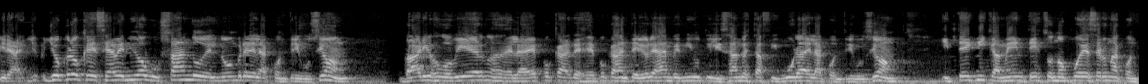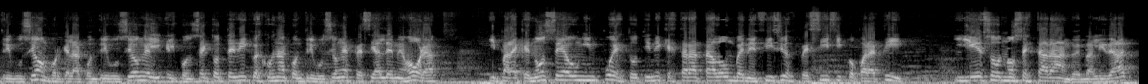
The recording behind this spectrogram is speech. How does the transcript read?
Mira, yo, creo que se ha venido abusando del nombre de la contribución. Varios gobiernos desde la época, desde épocas anteriores han venido utilizando esta figura de la contribución y técnicamente esto no puede ser una contribución, porque la contribución, el, concepto técnico es que es una contribución especial de mejora y para que no sea un impuesto tiene que estar atado a un beneficio específico para ti y eso no se está dando. En realidad,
